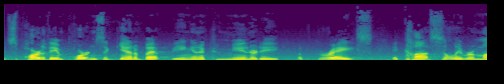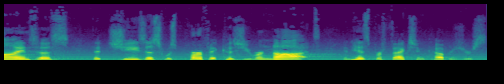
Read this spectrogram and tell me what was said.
It's part of the importance, again, about being in a community of grace. It constantly reminds us that Jesus was perfect because you were not, and his perfection covers your sins.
